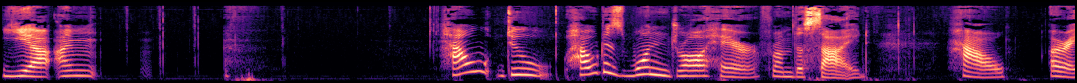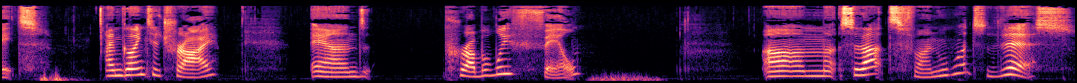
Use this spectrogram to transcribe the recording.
Yeah, I'm. How do how does one draw hair from the side? How? All right. I'm going to try and probably fail. Um so that's fun. What's this?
